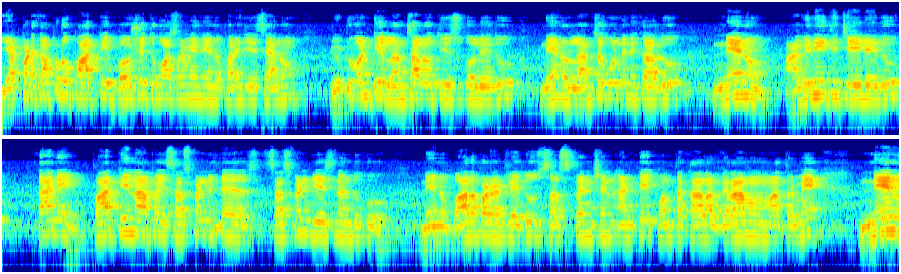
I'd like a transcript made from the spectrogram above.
ఎప్పటికప్పుడు పార్టీ భవిష్యత్తు కోసమే నేను పనిచేశాను. ఎటువంటి లంచాలు తీసుకోలేదు. నేను లంచగుండిని కాదు. నేను అవినీతి చేయలేదు. కానీ పార్టీ నాపై సస్పెండ్ సస్పెండ్ చేసినందుకు నేను బాధపడట్లేదు. సస్పెన్షన్ అంటే కొంతకాల విరామం మాత్రమే. నేను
